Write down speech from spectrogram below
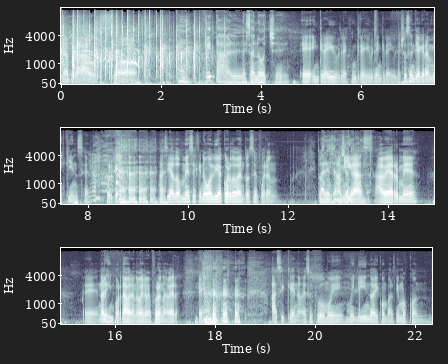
Un aplauso. ¿Qué tal esa noche? Eh, increíble, fue increíble, increíble. Yo sentía que eran mis 15, porque hacía dos meses que no volví a Córdoba, entonces fueron todas mis amigas a verme. Eh, no les importaba la novela, me fueron a ver. Así que no, eso estuvo muy, muy lindo. Ahí compartimos con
